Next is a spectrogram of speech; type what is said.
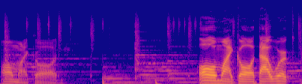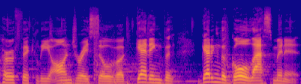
oh my god. Oh my god, that worked perfectly. Andre Silva getting the getting the goal last minute.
